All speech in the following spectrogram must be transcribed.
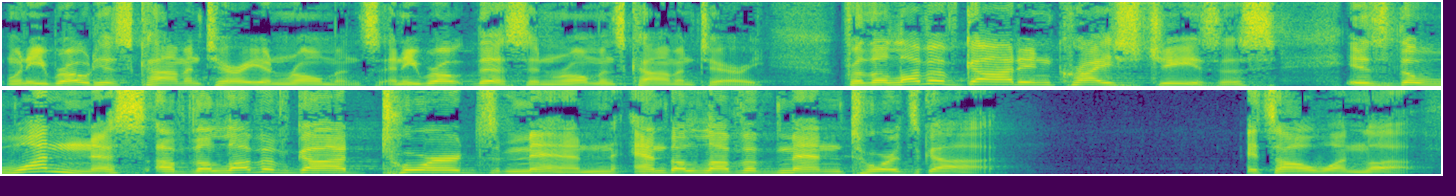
when he wrote his commentary in Romans, and he wrote this in Romans commentary For the love of God in Christ Jesus is the oneness of the love of God towards men and the love of men towards God. It's all one love.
